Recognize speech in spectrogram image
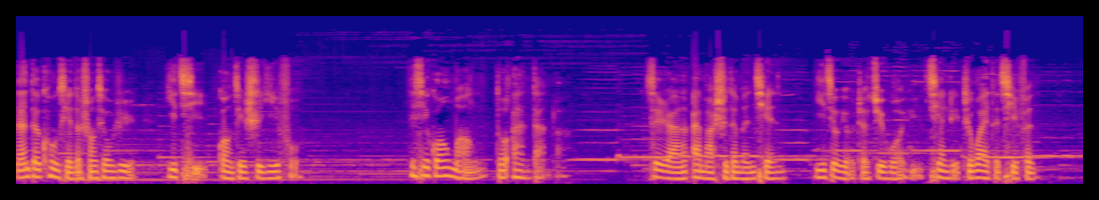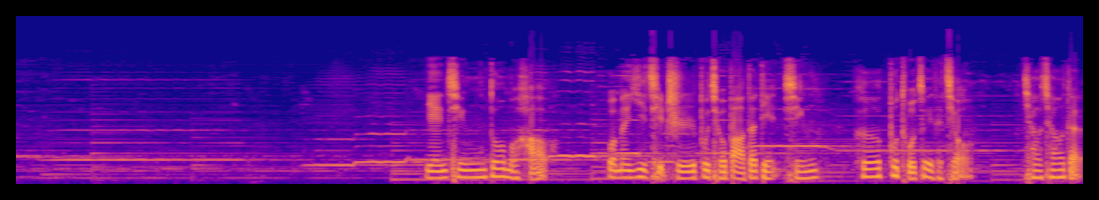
难得空闲的双休日，一起逛街试衣服，那些光芒都暗淡了。虽然爱马仕的门前依旧有着拒我于千里之外的气氛。年轻多么好，我们一起吃不求饱的点心，喝不图醉的酒，悄悄地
